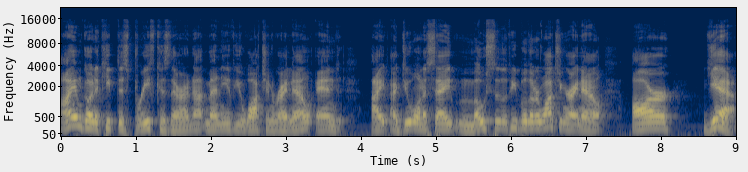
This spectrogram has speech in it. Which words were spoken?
I am going to keep this brief because there are not many of you watching right now, and I, I do want to say most of the people that are watching right now are, yeah,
